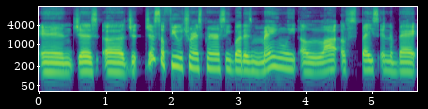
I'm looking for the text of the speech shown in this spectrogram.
and just uh j- just a few transparency, but it's mainly a lot of space in the back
